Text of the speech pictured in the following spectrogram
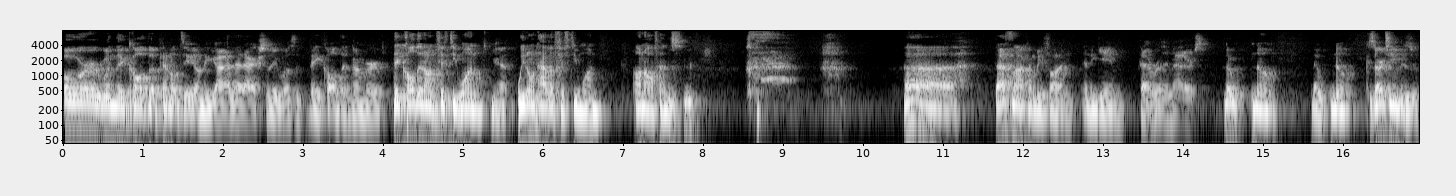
Or when they called the penalty on the guy that actually wasn't they called the number They called it on fifty-one. yeah We don't have a fifty-one on offense. uh, that's not going to be fun in a game that really matters. Nope, no, nope. no. because our team is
